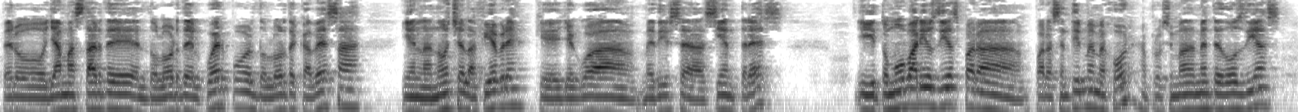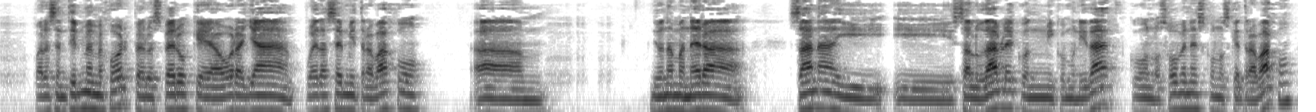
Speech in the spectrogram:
pero ya más tarde el dolor del cuerpo, el dolor de cabeza y en la noche la fiebre que llegó a medirse a 103 y tomó varios días para, para sentirme mejor, aproximadamente dos días para sentirme mejor, pero espero que ahora ya pueda hacer mi trabajo de una manera sana y, saludable con mi comunidad, con los jóvenes con los que trabajo.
